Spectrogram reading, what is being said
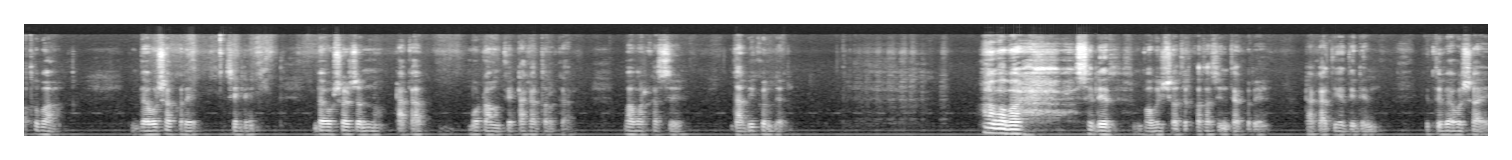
অথবা ব্যবসা করে ছেলে, ব্যবসার জন্য টাকা, মোটা অঙ্কের টাকা দরকার, বাবার কাছে দাবি করলেন। হ্যাঁ বাবা ছেলের ভবিষ্যতের কথা চিন্তা করে টাকা দিয়ে দিলেন, কিন্তু ব্যবসায়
